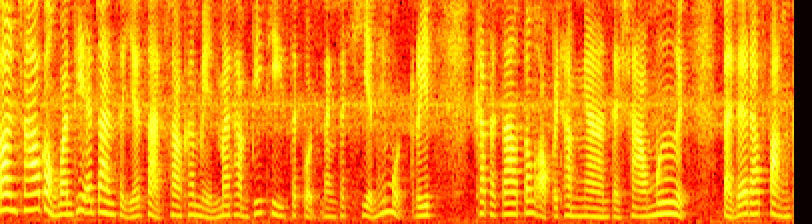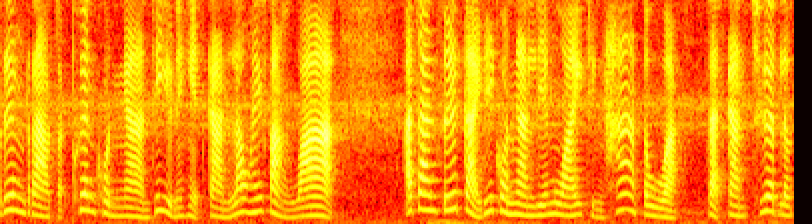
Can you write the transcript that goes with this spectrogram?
ตอนเช้าของวันที่อาจารย์ศิลศาสตร์ชาวเขมรมาทำพิธีสะกดนางตะเคียนให้หมดฤทธิ์ ข้าพเจ้าต้องออกไปทำงานแต่เช้ามืด แต่ได้รับฟังเรื่องราวจากเพื่อนคนงานที่อยู่ในเหตุการณ์เล่าให้ฟังว่า อาจารย์ซื้อไก่ที่คนงานเลี้ยงไว้ถึง 5 ตัว จัดการเชือดแล้ว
